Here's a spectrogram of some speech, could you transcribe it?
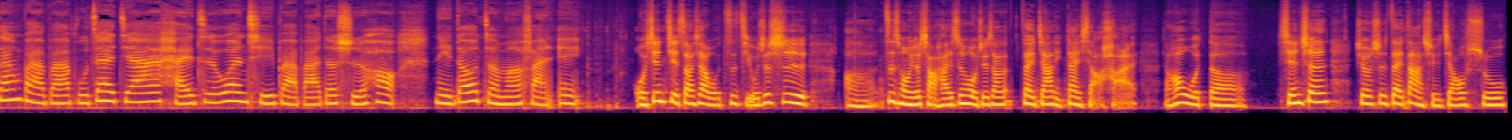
当爸爸不在家，孩子问起爸爸的时候，你都怎么反应？我先介绍一下我自己，我就是。啊！自从有小孩之后，我就在在家里带小孩。然后我的先生就是在大学教书。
